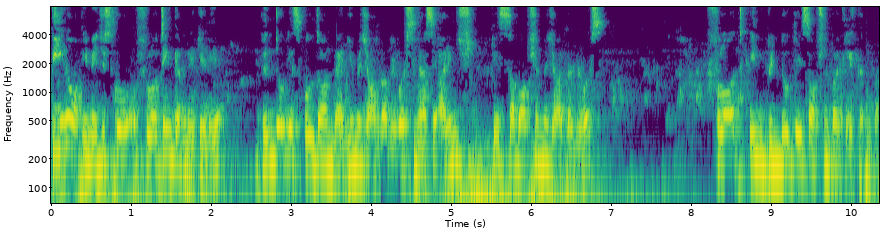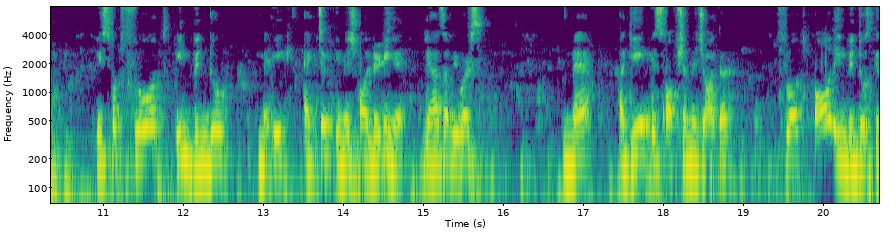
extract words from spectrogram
تینوں امیجز کو فلوٹنگ کرنے کے لیے ونڈو کے پل ڈاؤن مینیو میں جاؤں گا۔ ویورس یہاں سے ارینج کے سب آپشن میں جا کر ویورس فلوٹ ان ونڈو کے اس آپشن پر کلک کروں گا۔ اس وقت فلوٹ ان ونڈو میں ایک ایکٹیو امیج آلریڈی ہے۔ لہٰذا ویورس میں اگین اس آپشن میں جا کر فلوٹ آل ان ونڈوز کے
